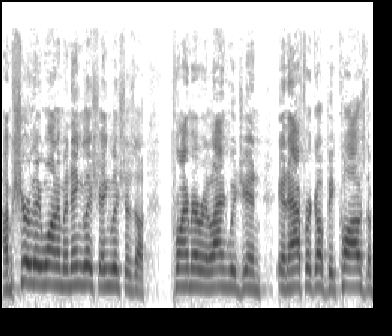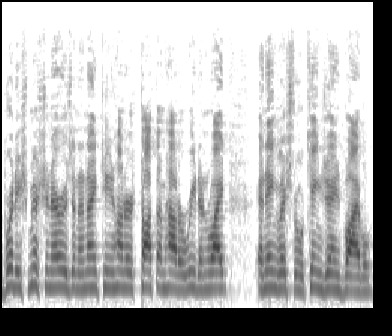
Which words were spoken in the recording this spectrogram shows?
I'm sure they want them in English. English is a primary language in, in Africa because the British missionaries in the 1900s taught them how to read and write in English through a King James Bible.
